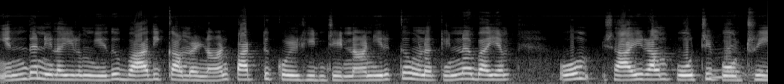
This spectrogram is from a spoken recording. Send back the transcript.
எந்த நிலையிலும் எது பாதிக்காமல் நான் பார்த்து கொள்கின்றேன். நான் இருக்க உனக்கு என்ன பயம்? ஓம் சாய்ராம் போற்றி போற்றி.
